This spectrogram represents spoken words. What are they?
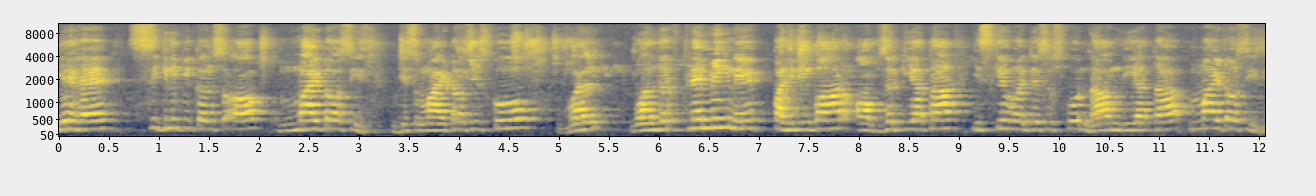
ये है सिग्निफिकेंस ऑफ़ माइटोसिस, जिस माइटोसिस को वेल वाल्डर फ्लेमिंग ने पहली बार ऑब्ज़र्व किया था, इसके वजह से उसको नाम दिया था माइटोसिस।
